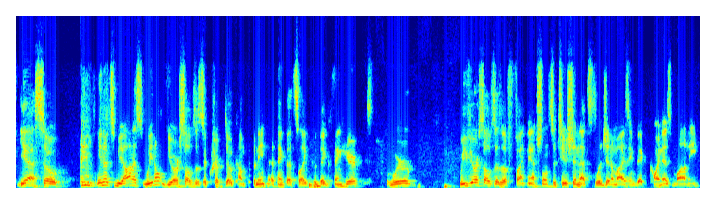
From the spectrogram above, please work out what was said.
Yeah, so you know, to be honest, we don't view ourselves as a crypto company. I think that's like the mm-hmm. big thing here. We're we view ourselves as a financial institution that's legitimizing Bitcoin as money.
